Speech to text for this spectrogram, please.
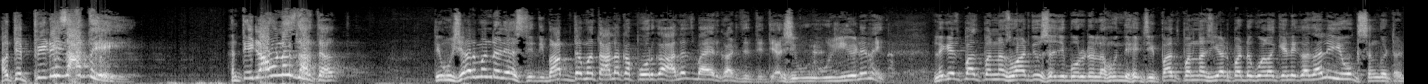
अहो ते पिढी जाते. आणि ते लावूनच धरतात ती हुशार मंडळी असते ती बाप दमत आला का पोरगा आलंच बाहेर काढते ती. ती अशी उ- उजी येणे नाही. लगेच पाच पन्नास वाढदिवसाची बोर्ड लावून द्यायची. पाच पन्नास याडपाट गोळा केले का झाले? युवक संघटन.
